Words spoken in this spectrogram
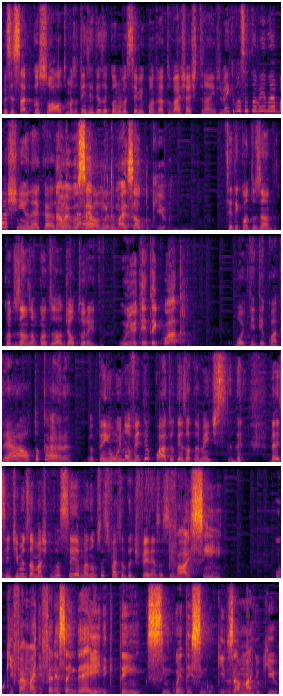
Você sabe que eu sou alto, mas eu tenho certeza que quando você me encontrar, tu vai achar estranho. Se bem que você também não é baixinho, né, cara? Não, Tu é mas um você é alto, muito né? mais alto do que eu. Você tem quantos anos? Quantos anos, não? Quantos de altura aí? 1,84. Pô, 84 é alto, cara. Eu tenho 1,94. Eu tenho exatamente 10 centímetros a mais que você. Mas não sei se faz tanta diferença assim. né? Faz sim. O que faz mais diferença ainda é ele, que tem 55 quilos a mais do que eu.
